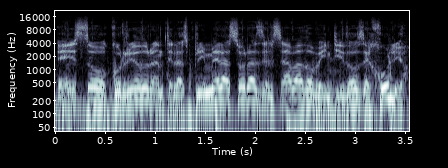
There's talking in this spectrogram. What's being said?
Esto ocurrió durante las primeras horas del sábado 22 de julio.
